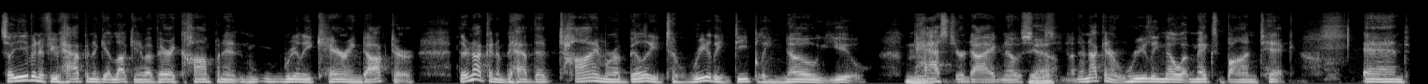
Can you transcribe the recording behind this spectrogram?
So even if you happen to get lucky and have a very competent and really caring doctor, they're not going to have the time or ability to really deeply know you Hmm. past your diagnosis. Yeah. You know, they're not going to really know what makes Bon tick. And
